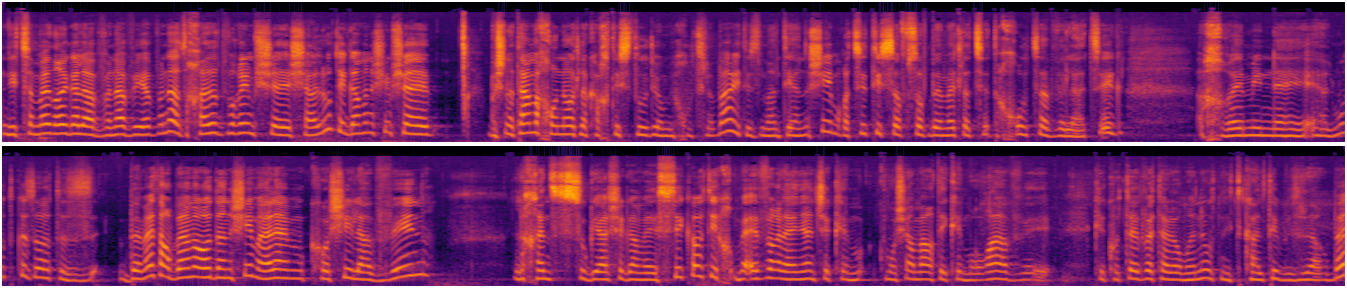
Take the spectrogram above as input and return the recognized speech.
ניצמד רגע להבנה ואי הבנה, אז אחד הדברים ששאלו אותי, גם אנשים ש... בשנתיים האחרונות לקחתי סטודיו מחוץ לבית, הזמנתי אנשים, רציתי סוף סוף באמת לצאת החוצה ולהציג, אחרי מין אה, היעלמות כזאת, אז באמת הרבה מאוד אנשים, היה להם קושי להבין, לכן זו סוגיה שגם העסיקה אותי, מעבר לעניין שכמו שאמרתי, כמורה וככותבת על אומנות, נתקלתי בזה הרבה.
